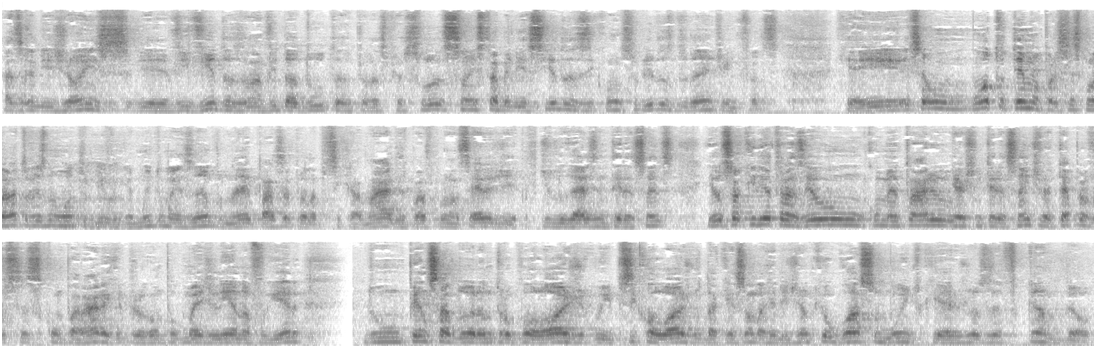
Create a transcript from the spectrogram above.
as religiões eh, vividas na vida adulta pelas pessoas são estabelecidas e construídas durante a infância. Que aí esse é um outro tema para ser explorado talvez num outro livro, que é muito mais amplo, né? Passa pela psicanálise, passa por uma série de, de lugares interessantes. Eu só queria trazer um comentário que acho interessante, até para vocês compararem aqui, para jogar um pouco mais de linha na fogueira, de um pensador antropológico e psicológico da questão da religião que eu gosto muito, que é Joseph Campbell,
